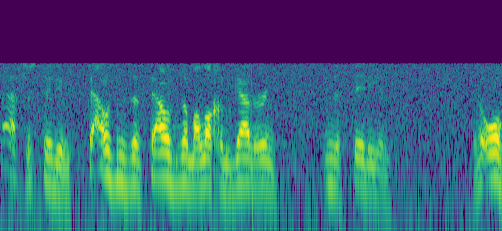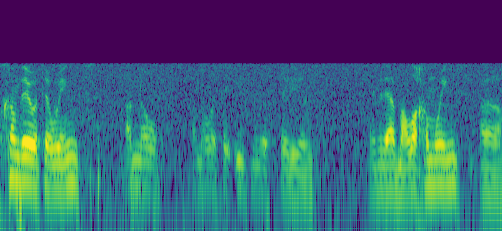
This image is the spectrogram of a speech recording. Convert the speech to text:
massive stadium, thousands and thousands of malachim gathering in the stadium. They all come there with their wings. I don't know, I don't know what they eat in those stadiums. Maybe they have malachim wings. I don't know.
